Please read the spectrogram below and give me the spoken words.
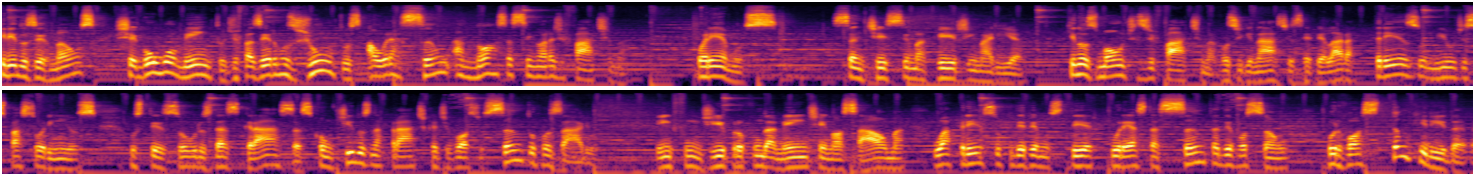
Queridos irmãos, chegou o momento de fazermos juntos a oração a Nossa Senhora de Fátima. Oremos, Santíssima Virgem Maria, que nos montes de Fátima vos dignastes revelar a três humildes pastorinhos os tesouros das graças contidos na prática de vosso Santo Rosário. Infundi profundamente em nossa alma o apreço que devemos ter por esta santa devoção, por vós tão querida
